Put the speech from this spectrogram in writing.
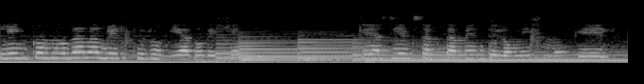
Le incomodaba verse rodeado de gente que hacía exactamente lo mismo que él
